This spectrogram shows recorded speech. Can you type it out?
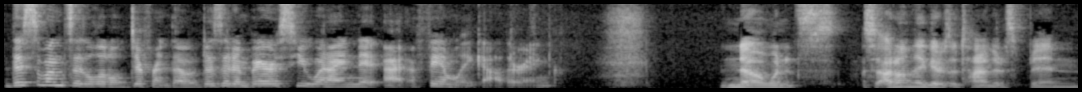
this one's a little different though. Does it embarrass you when I knit at a family gathering? No, when it's so I don't think there's a time that it's been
